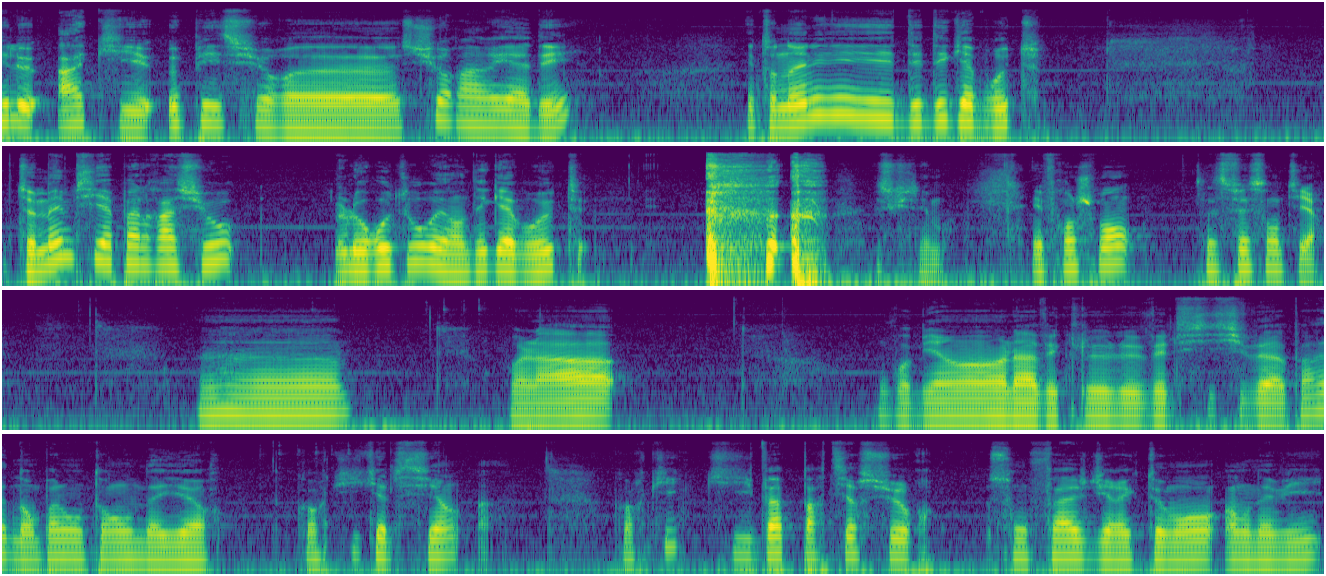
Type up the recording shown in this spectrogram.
le A qui est EP sur, sur AD. Étant donné des dégâts bruts. Même s'il n'y a pas le ratio, le retour est en dégâts bruts Excusez-moi. Et franchement, ça se fait sentir. Euh, voilà. On voit bien là avec le level 6, il va apparaître dans pas longtemps d'ailleurs. Corki calcien. Corki qui va partir sur son phage directement, à mon avis.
